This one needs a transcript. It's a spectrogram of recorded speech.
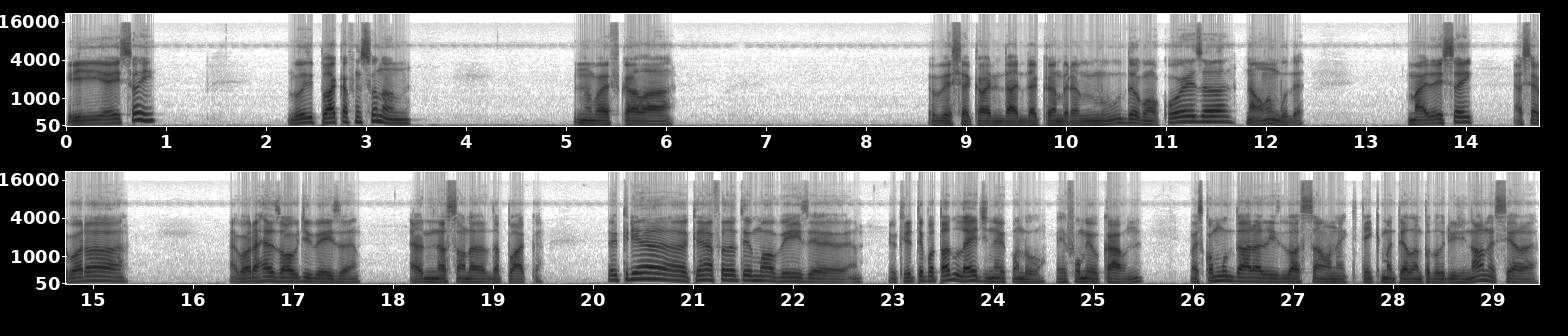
E é isso aí. Luz e placa funcionando. Não vai ficar lá. Eu ver se a qualidade da câmera muda alguma coisa. Não, não muda. Mas é isso aí. Essa agora. Agora resolve de vez a, a iluminação da, da placa. Eu queria, queria fazer uma vez. É, eu queria ter botado LED, né? Quando reformei o carro, né? Mas como mudaram a legislação, né? Que tem que manter a lâmpada original, né? Se ela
